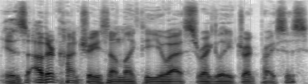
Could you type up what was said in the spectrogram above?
is other countries, unlike the U.S., regulate drug prices.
